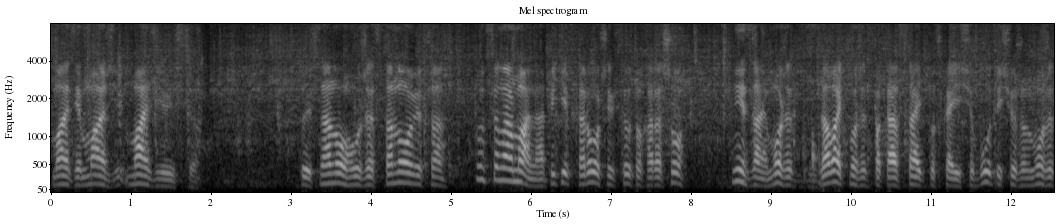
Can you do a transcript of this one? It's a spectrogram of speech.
мази, мази, мазью и все. То есть на ногу уже становится. Ну все нормально, аппетит хороший, все то хорошо. Не знаю, может сдавать, может пока оставить, пускай еще будет, еще же он может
